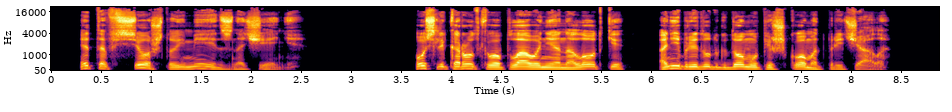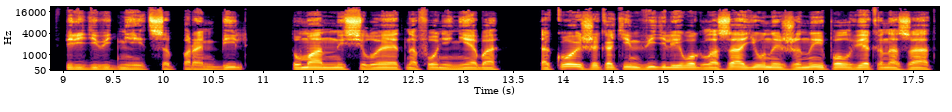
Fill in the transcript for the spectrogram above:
— это все, что имеет значение. После короткого плавания на лодке они бредут к дому пешком от причала. Впереди виднеется парамбиль, туманный силуэт на фоне неба, такой же, каким видели его глаза юной жены полвека назад.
